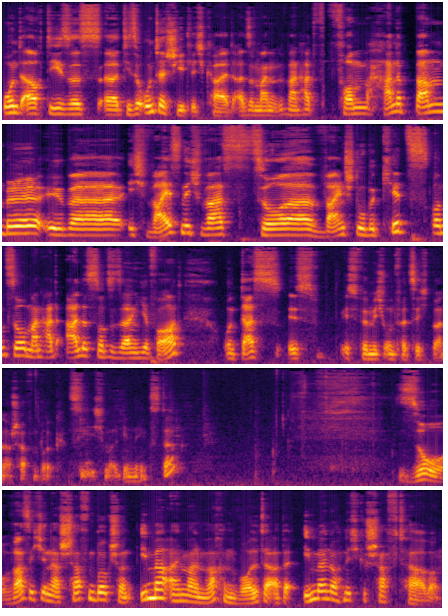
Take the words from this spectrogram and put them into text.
und auch dieses äh, diese Unterschiedlichkeit. Also man man hat vom Hannebumble über ich weiß nicht was zur Weinstube Kids und so, man hat alles sozusagen hier vor Ort und das ist ist für mich unverzichtbar in Aschaffenburg. Ziehe ich mal die nächste. So, was ich in Aschaffenburg schon immer einmal machen wollte, aber immer noch nicht geschafft habe.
